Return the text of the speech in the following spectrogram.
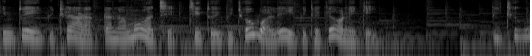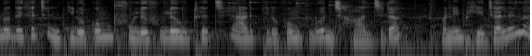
কিন্তু এই পিঠের আর একটা নামও আছে, চিতই পিঠেও বলে এই পিঠেকে অনেকেই। পিঠেগুলো দেখেছেন? কীরকম ফুলে ফুলে উঠেছে আর কীরকম পুরো ঝাঁঝরা মানে ভেজালে না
